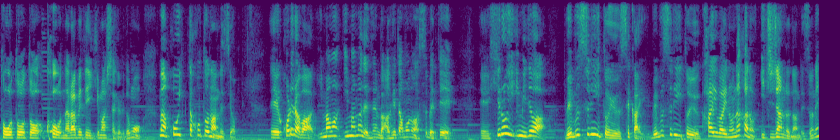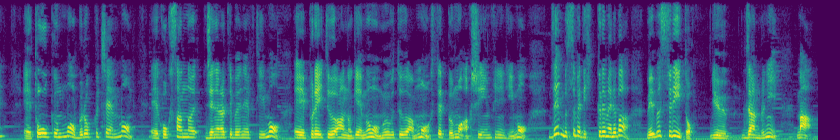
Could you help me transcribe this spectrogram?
とうとうと、こう並べていきましたけれども、まあ、こういったことなんですよ。えー、これらは今ま、今まで全部挙げたものはすべて、えー、広い意味では Web3 という世界、Web3 という界隈の中の一ジャンルなんですよね。えー、トークンもブロックチェーンも、えー、国産のジェネラティブ NFT も、えー、 Play to Earn のゲームも、 Move to Earn も、 STEPN も、 Axie Infinity も、全部すべてひっくるめれば Web3 というジャンルに、まあ、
